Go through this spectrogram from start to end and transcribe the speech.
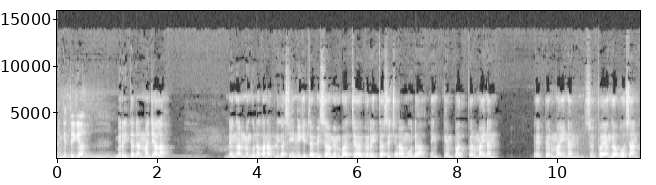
Yang ketiga, berita dan majalah. Dengan menggunakan aplikasi ini kita bisa membaca berita secara mudah. Yang keempat, permainan. Eh, permainan supaya nggak bosan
